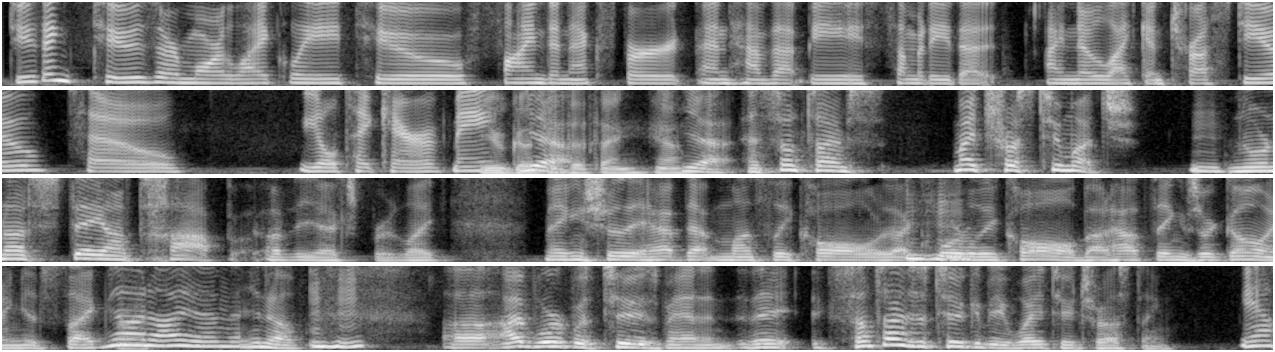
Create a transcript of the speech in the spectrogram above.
Do you think twos are more likely to find an expert and have that be somebody that I know, like, and trust you? So you'll take care of me? you go Yeah. to the thing. Yeah. Yeah, and sometimes might trust too much, mm. nor not stay on top of the expert, like making sure they have that monthly call or that mm-hmm. quarterly call about how things are going. It's like, no, no, I am. You know, mm-hmm. uh, I've worked with twos, man, and they sometimes the two can be way too trusting. yeah.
